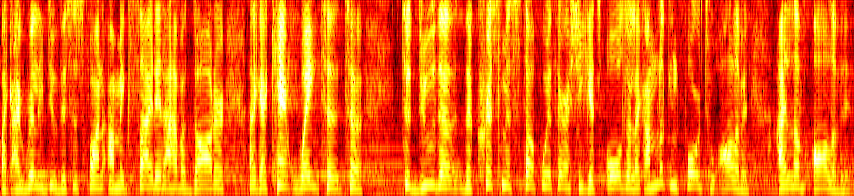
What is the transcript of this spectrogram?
Like I really do. This is fun. I'm excited. I have a daughter. Like I can't wait to to to do the the Christmas stuff with her as she gets older. Like I'm looking forward to all of it. I love all of it.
